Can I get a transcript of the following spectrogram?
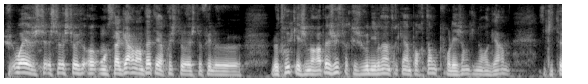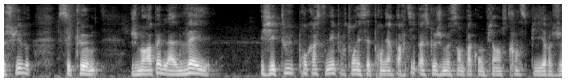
je- ouais, je, je- je- on se la garde en tête et après je te, je te fais le, le truc et je me rappelle juste parce que je veux livrer un truc important pour les gens qui nous regardent et qui te suivent, c'est que je me rappelle la veille. J'ai tout procrastiné pour tourner cette première partie parce que je me sens pas confiant, je transpire, je,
